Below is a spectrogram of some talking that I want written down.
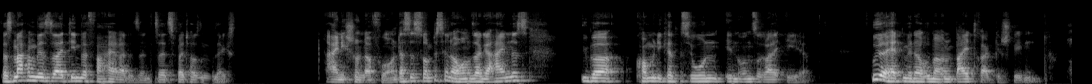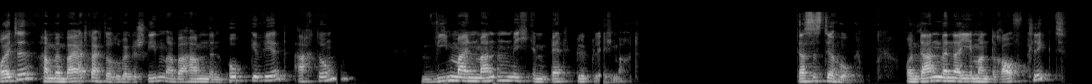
Das machen wir seitdem wir verheiratet sind, seit 2006. Eigentlich schon davor. Und das ist so ein bisschen auch unser Geheimnis über Kommunikation in unserer Ehe. Früher hätten wir darüber einen Beitrag geschrieben. Heute haben wir einen Beitrag darüber geschrieben, aber haben den Hook gewählt. Achtung, wie mein Mann mich im Bett glücklich macht. Das ist der Hook. Und dann, wenn da jemand draufklickt,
